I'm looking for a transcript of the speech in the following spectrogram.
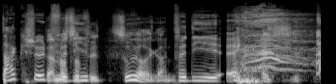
Dankeschön für so die, viel Zuhörer gar nicht. für die,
